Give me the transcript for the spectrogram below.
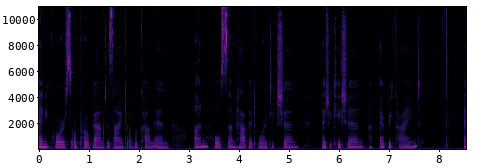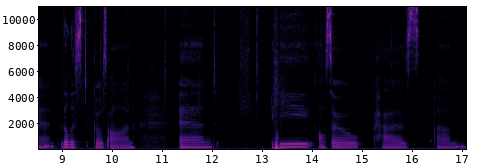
Any course or program designed to overcome an unwholesome habit or addiction, education of every kind, and the list goes on. And he also has um,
